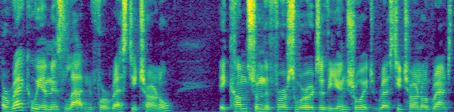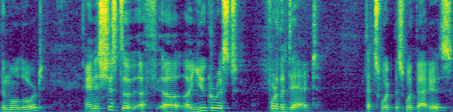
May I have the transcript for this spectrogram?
a requiem is Latin for rest eternal. It comes from the first words of the introit, rest eternal grant to them, O Lord. And it's just a, a, a Eucharist for the dead. That's what, that's what that is.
